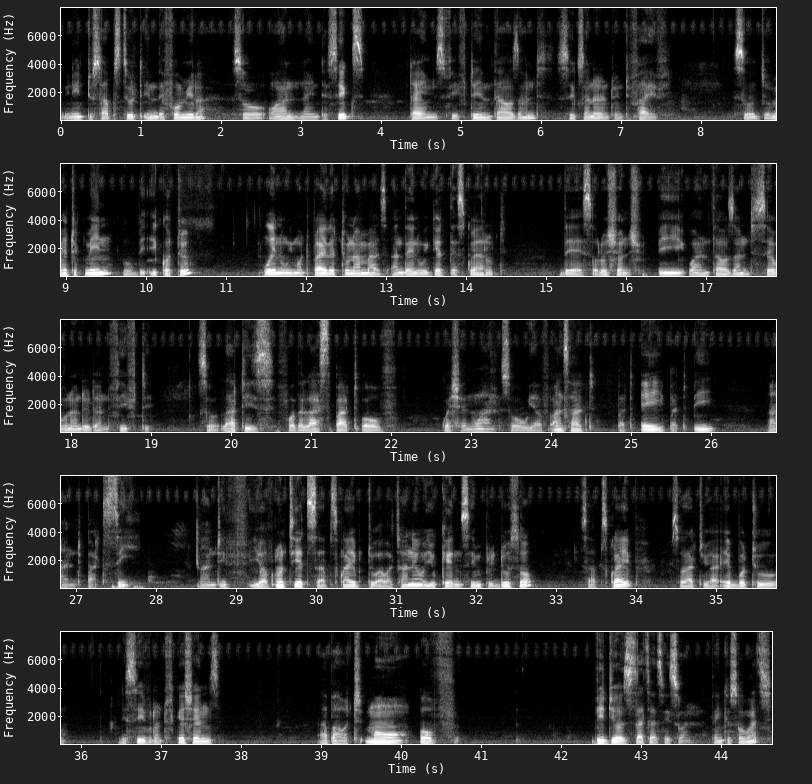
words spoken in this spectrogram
we need to substitute in the formula so 196 times 15,625. So geometric mean will be equal to, when we multiply the two numbers and then we get the square root, the solution should be 1,750. So that is for the last part of question 1. So we have answered part A, part B, and part C. And if you have not yet subscribed to our channel, you can simply do so. Subscribe so that you are able to receive notifications about more of videos such as this one. Thank you so much.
